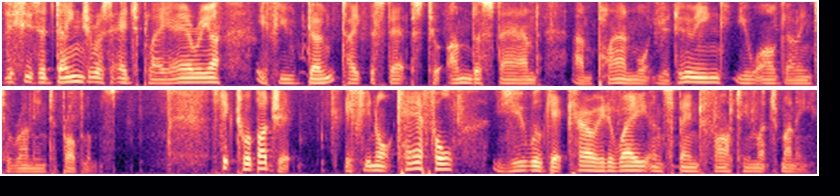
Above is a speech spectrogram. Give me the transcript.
this is a dangerous edge play area if you don't take the steps to understand and plan what you're doing, you are going to run into problems. Stick to a budget. If you're not careful, you will get carried away and spend far too much money.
